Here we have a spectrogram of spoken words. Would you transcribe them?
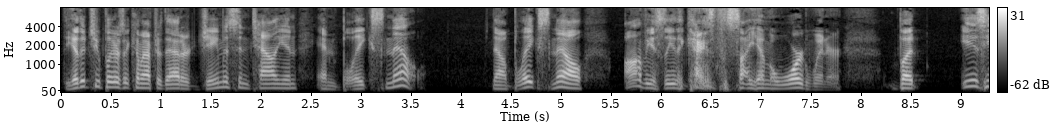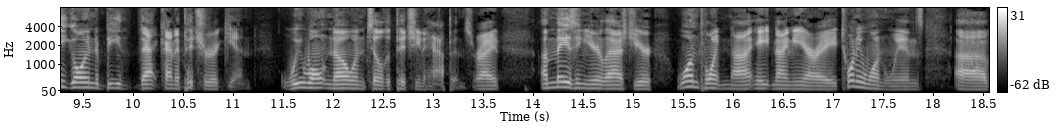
The other two players that come after that are Jameson Taillon and Blake Snell. Now, Blake Snell, obviously, the guy's the Cy Young Award winner, but is he going to be that kind of pitcher again? We won't know until the pitching happens, right? Amazing year last year, 1.89 ERA, 21 wins, uh,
